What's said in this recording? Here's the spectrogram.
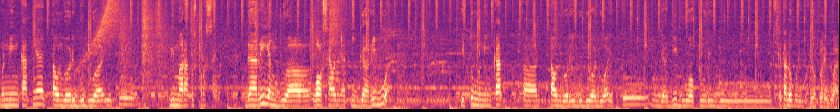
meningkatnya tahun 2002 itu 500% dari yang jual wholesale-nya 3 ribuan itu meningkat eh, tahun 2022 itu menjadi 20 ribu sekitar 20 ribuan 20 ribuan.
